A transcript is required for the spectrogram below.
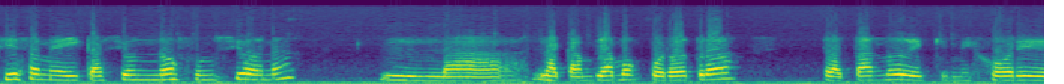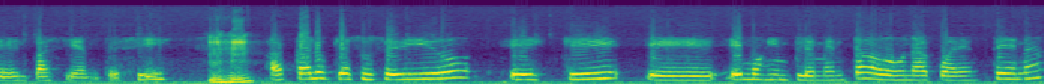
si esa medicación no funciona, la, la cambiamos por otra tratando de que mejore el paciente, ¿sí? Acá lo que ha sucedido es que eh, hemos implementado una cuarentena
